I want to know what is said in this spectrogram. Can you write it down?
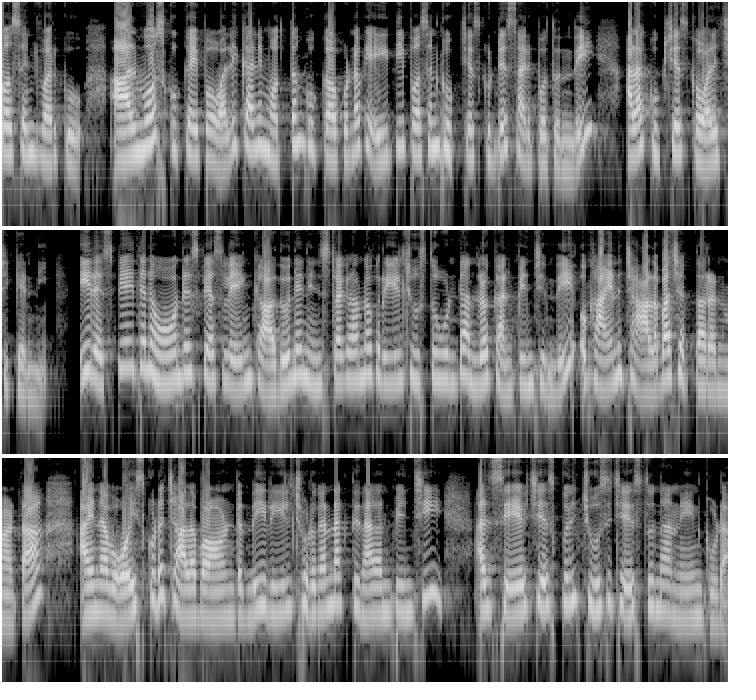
పర్సెంట్ వరకు ఆల్మోస్ట్ కుక్ అయిపోవాలి. కానీ మొత్తం కుక్ అవ్వకుండా ఒక ఎయిటీ పర్సెంట్ కుక్ చేసుకుంటే సరిపోతుంది. అలా కుక్ చేసుకోవాలి చికెన్ని. ఈ రెసిపీ అయితే నా ఓన్ రెసిపీ అసలు ఏం కాదు. నేను ఇన్స్టాగ్రామ్లో ఒక రీల్ చూస్తూ ఉంటే అందులో కనిపించింది. ఒక ఆయన చాలా బాగా చెప్తారనమాట ఆయన వాయిస్ కూడా చాలా బాగుంటుంది. ఈ రీల్ చూడగానే నాకు తినాలనిపించి అది సేవ్ చేసుకుని చూసి చేస్తున్నాను నేను కూడా.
